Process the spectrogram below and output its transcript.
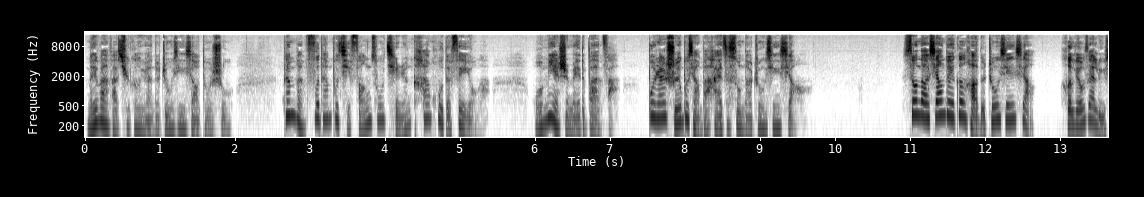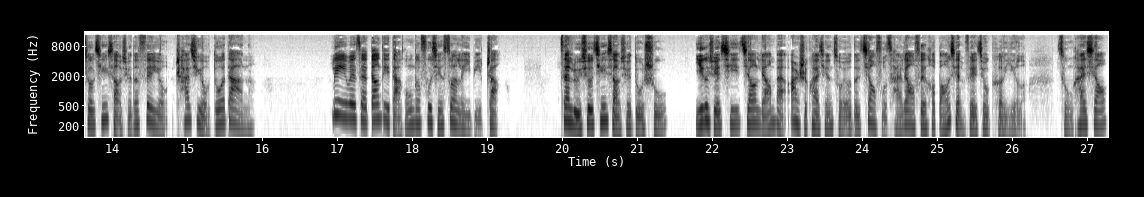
没办法去更远的中心校读书，根本负担不起房租、请人看护的费用啊！我们也是没得办法，不然谁不想把孩子送到中心校？送到相对更好的中心校和留在吕秀清小学的费用差距有多大呢？另一位在当地打工的父亲算了一笔账，在吕秀清小学读书。一个学期交两百二十块钱左右的教辅材料费和保险费就可以了，总开销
